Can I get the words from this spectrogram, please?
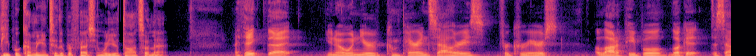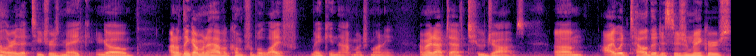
people coming into the profession? What are your thoughts on that? I think that, you know, when you're comparing salaries for careers, a lot of people look at the salary that teachers make and go, I don't think I'm going to have a comfortable life making that much money. I might have to have two jobs. Um, I would tell the decision makers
